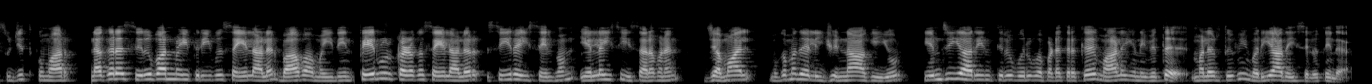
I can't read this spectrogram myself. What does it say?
சுஜித்குமார் நகர சிறுபான்மை பிரிவு செயலாளர் பாபா மைதீன் பேரூர் கழக செயலாளர் சீரை செல்வம் எல்ஐசி சரவணன் ஜமால் முகமது அலி ஜின்னா ஆகியோர் எம்ஜிஆரின் திருவுருவ படத்திற்கு மாலை அணிவித்து மலர் தூவி மரியாதை செலுத்தினர்.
